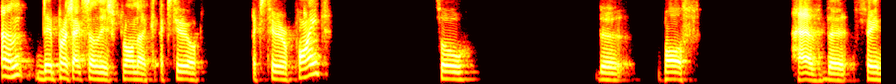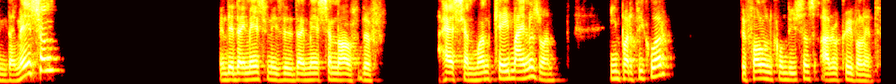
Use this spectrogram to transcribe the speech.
And the projection is from an exterior exterior point. So the both have the same dimension. And the dimension is the dimension of the Hessian 1k minus 1. In particular, the following conditions are equivalent.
